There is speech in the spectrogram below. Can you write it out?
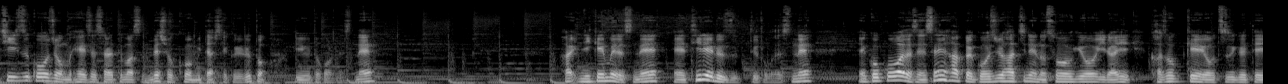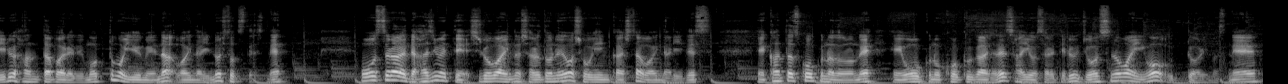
チーズ工場も併設されてますんで食を満たしてくれるというところですね。はい、2軒目ですね。えティレルズっていうところですね。えここはですね、1858年の創業以来、家族経営を続けているハンターバレーで最も有名なワイナリーの一つですね。オーストラリアで初めて白ワインのシャルドネを商品化したワイナリーです。えカンタス航空などのね、多くの航空会社で採用されている上質のワインを売っておりますね。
